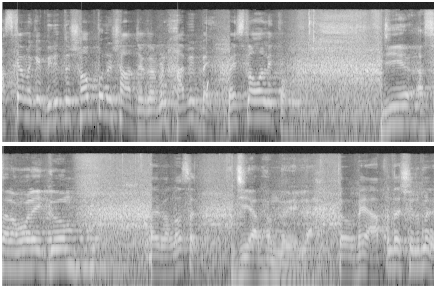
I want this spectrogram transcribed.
আজকে আমাকে ভিডিওতে সম্পূর্ণ সাহায্য করবেন হাবিব ভাই ভাই আসসালামু আলাইকুম জি আসসালামু আলাইকুম। ভাই ভালো আছেন? জি আলহামদুলিল্লাহ। তো ভাই আপনাদের শোরুমের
